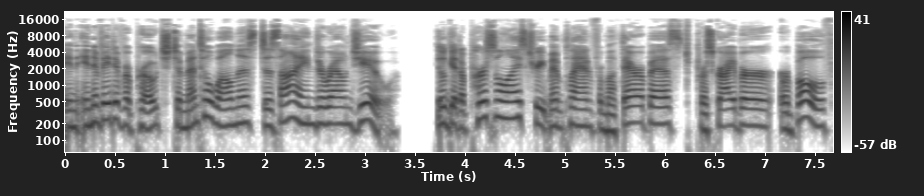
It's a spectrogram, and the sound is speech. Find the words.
an innovative approach to mental wellness designed around you. You'll get a personalized treatment plan from a therapist, prescriber, or both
